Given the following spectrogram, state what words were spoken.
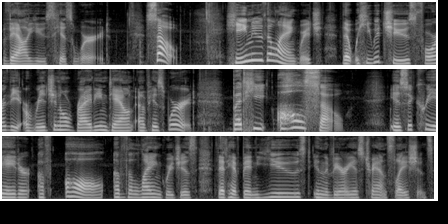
values his word. So, he knew the language that he would choose for the original writing down of his word, but he also is a creator of all of the languages that have been used in the various translations.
